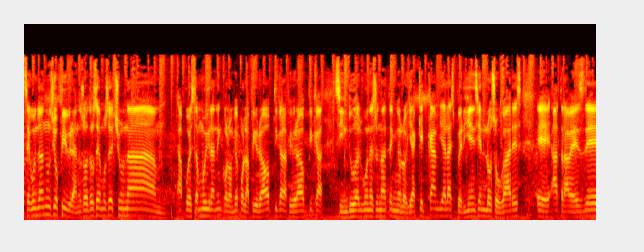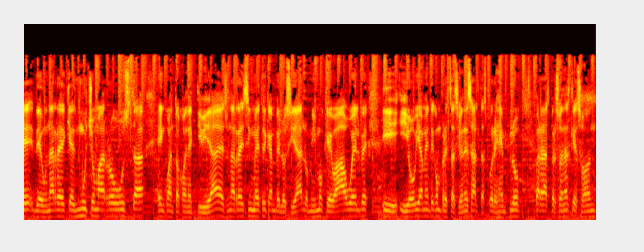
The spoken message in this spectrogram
Segundo anuncio, fibra. Nosotros hemos hecho una mm, apuesta muy grande en Colombia por la fibra óptica. La fibra óptica, sin duda alguna, es una tecnología que cambia la experiencia en los hogares eh, a través de, una red que es mucho más robusta en cuanto a conectividad, es una red simétrica en velocidad, lo mismo que va, vuelve y, obviamente con prestaciones altas. Por ejemplo, para las personas que son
